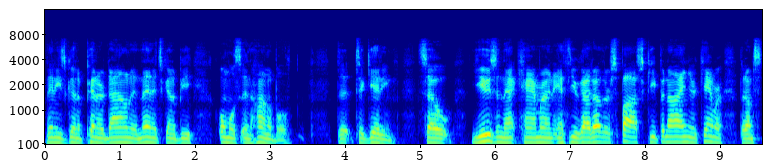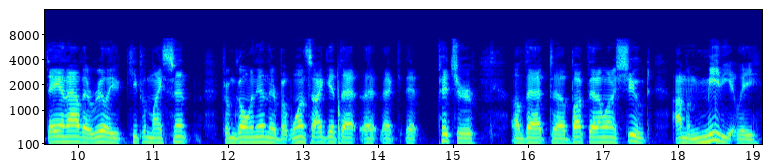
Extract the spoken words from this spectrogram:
Then he's going to pin her down, and then it's going to be almost unhuntable to, to get him. So using that camera, and if you got other spots, keep an eye on your camera. But I'm staying out there, really keeping my scent from going in there. But once I get that that that, that picture of that uh, buck that I want to shoot, I'm immediately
